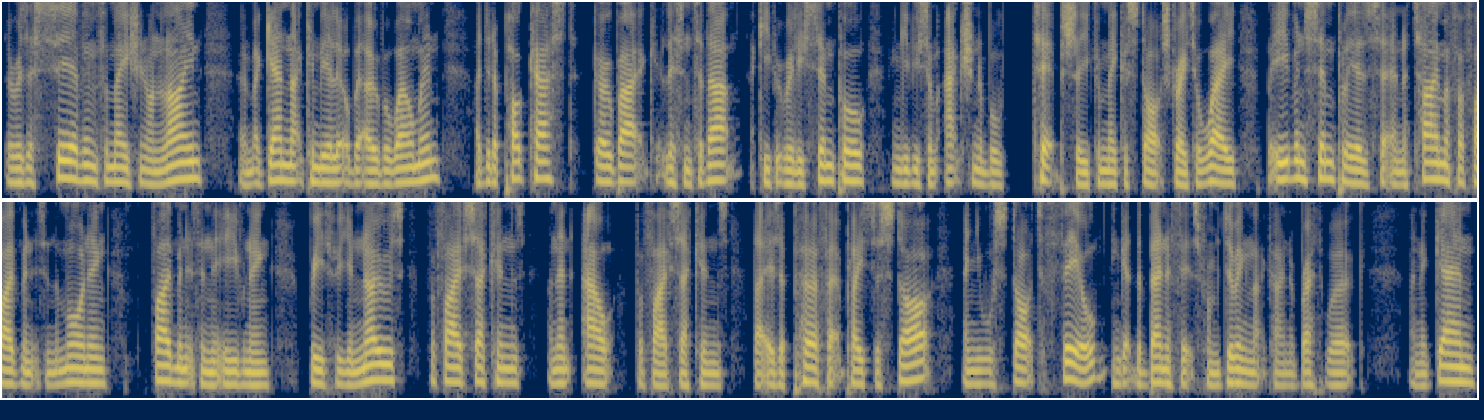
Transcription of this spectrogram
there is a sea of information online. Um, again, that can be a little bit overwhelming. I did a podcast, go back, listen to that. I keep it really simple and give you some actionable tips so you can make a start straight away. But even simply as setting a timer for five minutes in the morning, five minutes in the evening, breathe through your nose for five seconds and then out for five seconds. That is a perfect place to start, and you will start to feel and get the benefits from doing that kind of breath work. And again,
